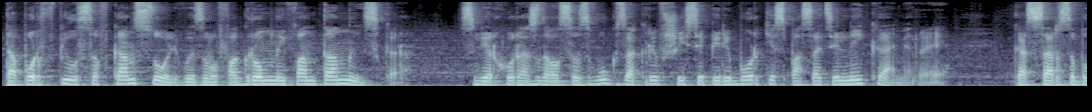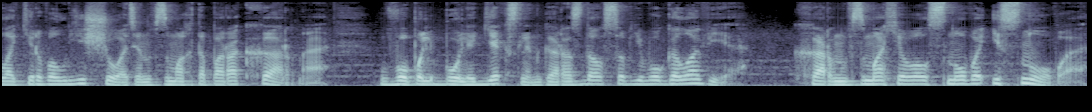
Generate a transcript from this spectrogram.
Топор впился в консоль, вызвав огромный фонтан искр. Сверху раздался звук закрывшейся переборки спасательной камеры — Кассар заблокировал еще один взмах топора Кхарна. Вопль боли Гекслинга раздался в его голове. Кхарн взмахивал снова и снова.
